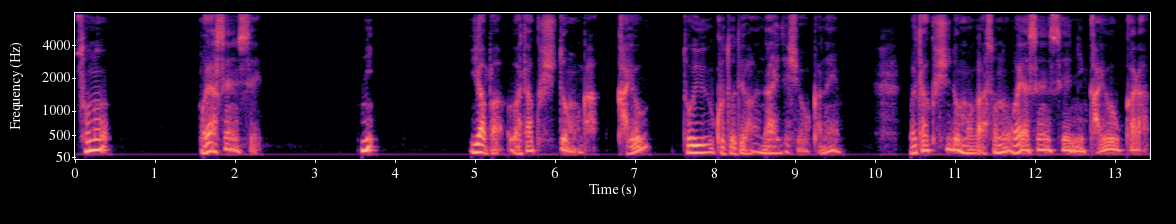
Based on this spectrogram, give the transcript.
その親先生にいわば私どもが通うということではないでしょうかね。私どもがその親先生に通うから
